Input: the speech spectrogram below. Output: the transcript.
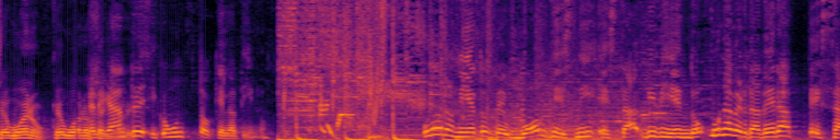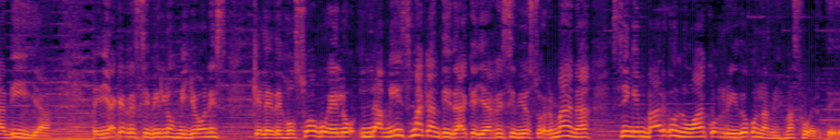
Qué bueno, qué bueno. Elegante señores. y con un toque latino. Uno de los nietos de Walt Disney está viviendo una verdadera pesadilla. Tenía que recibir los millones que le dejó su abuelo, la misma cantidad que ya recibió su hermana, sin embargo no ha corrido con la misma suerte.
